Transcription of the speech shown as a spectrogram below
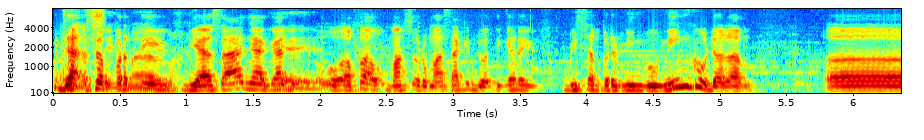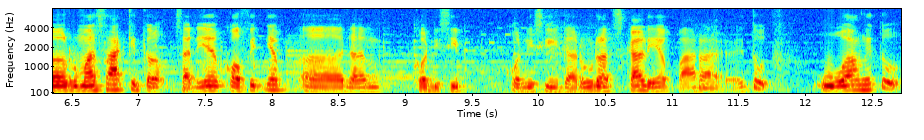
tidak seperti biasanya kan Iya, iya. Oh, apa masuk rumah sakit dua tiga hari bisa berminggu-minggu dalam eh, rumah sakit kalau seandainya covidnya eh, dalam kondisi kondisi darurat sekali ya parah Hmm. itu uang itu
